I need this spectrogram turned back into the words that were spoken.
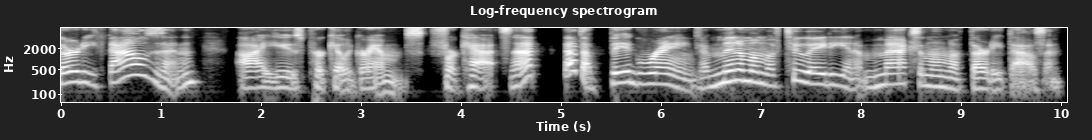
30,000 IUs per kilograms for cats. That, that's a big range, a minimum of 280 and a maximum of 30,000.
